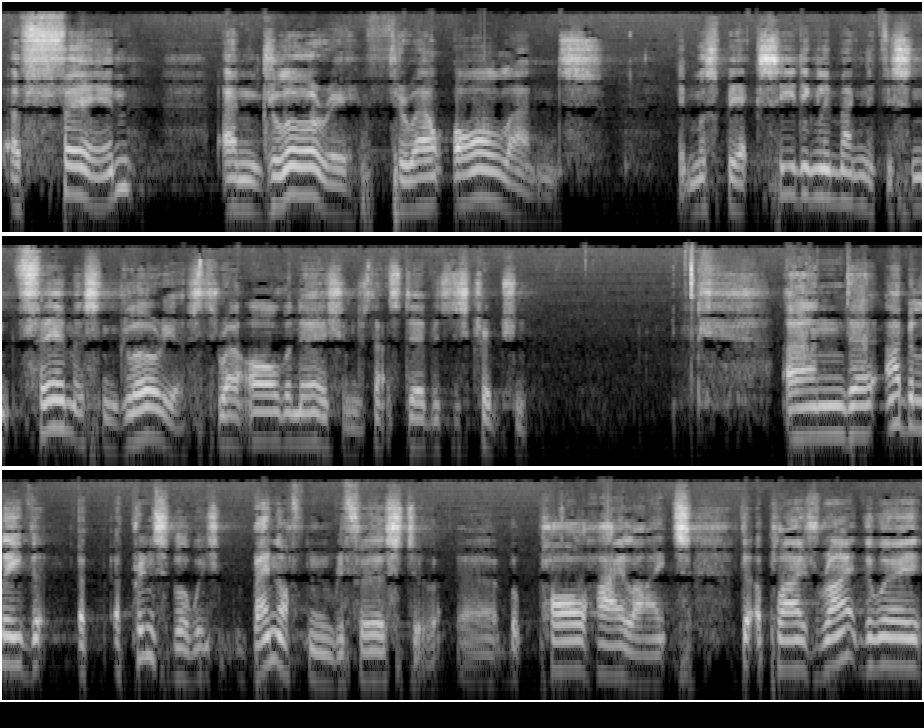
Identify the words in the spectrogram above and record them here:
of fame and glory throughout all lands. It must be exceedingly magnificent, famous, and glorious throughout all the nations. That's David's description. And uh, I believe that a, a, principle which Ben often refers to, uh, but Paul highlights, that applies right the way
